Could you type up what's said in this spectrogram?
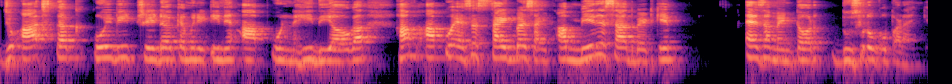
जो आज तक कोई भी ट्रेडर कम्युनिटी ने आपको नहीं दिया होगा। हम आपको as a side by side आप मेरे साथ बैठ के एज अ मेंटोर दूसरों को पढ़ाएँगे।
